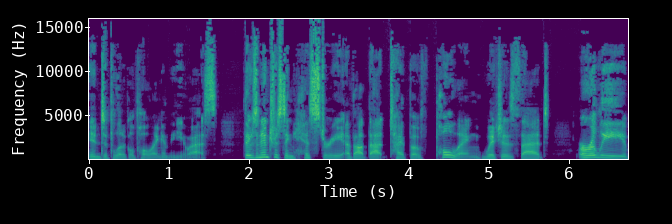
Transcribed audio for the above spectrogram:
into political polling in the US. There's an interesting history about that type of polling, which is that early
